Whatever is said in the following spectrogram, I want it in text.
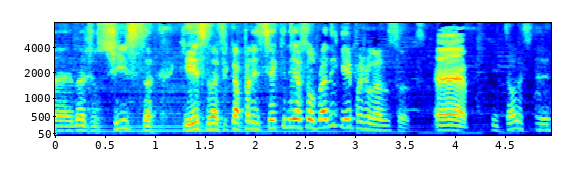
é, na justiça, que esse vai ficar, parecia que nem ia sobrar ninguém para jogar no Santos. É. Então esse,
